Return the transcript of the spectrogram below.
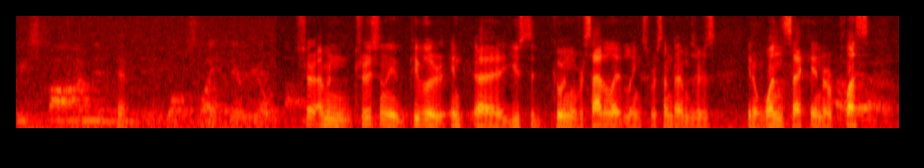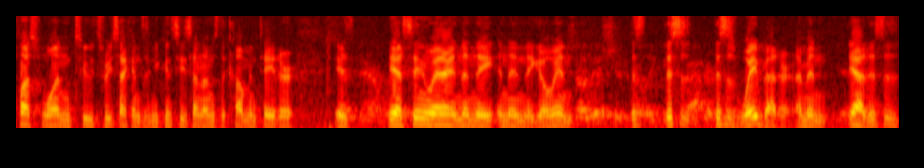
respond and Yep. it looks like they're real time. Sure. I mean, traditionally, people are in, uh, used to going over satellite links where sometimes there's, you know, one second or plus, yeah. plus one, two, three seconds, and you can see sometimes the commentator is, there with- yeah, sitting there, and then they, and then they go in. So this should This, really be this is, better. this is way better. I mean, yeah, this is,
